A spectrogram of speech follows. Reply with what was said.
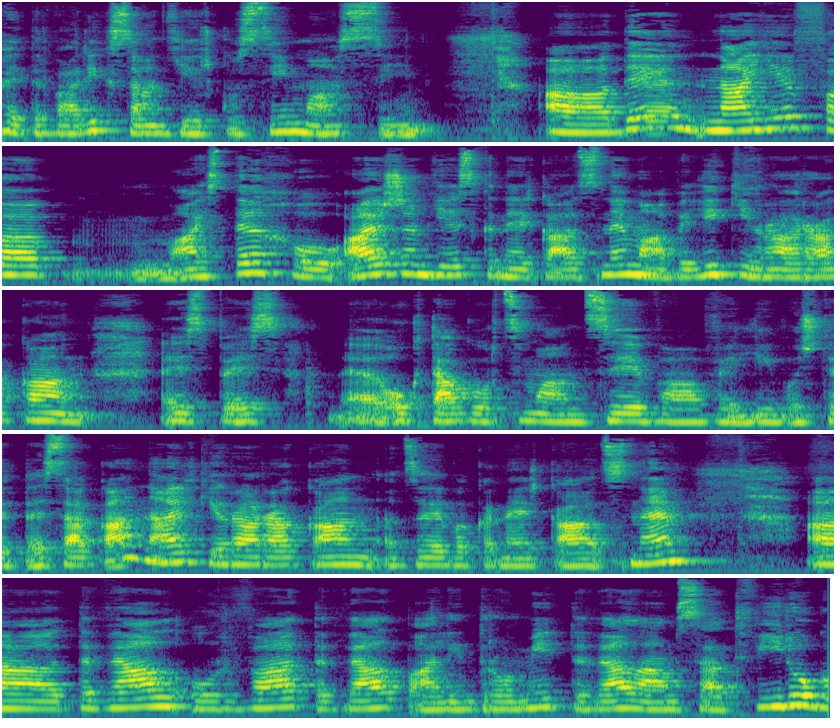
փետրվարի 22-ի մասին։ Դե նաև այստեղ այժմ ես կներկայացնեմ ավելի կիրառական, այսպես օգտագործման ձև ավելի ոչ թե տեսական, այլ կիրառական ձևը կներկայացնեմ տվյալ օրվա, տվյալ պալինդրոմի, տվյալ ամսաթվի, իրոք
